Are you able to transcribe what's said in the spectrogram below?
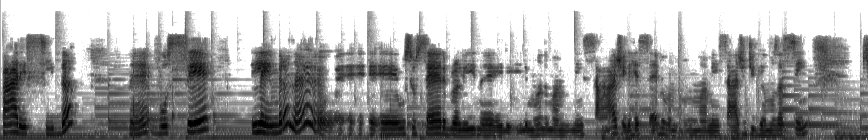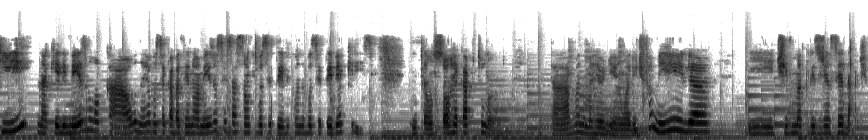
parecida, né? Você lembra, né? É, é, é, é, o seu cérebro ali, né? Ele, ele manda uma mensagem, ele recebe uma, uma, mensagem, digamos assim, que naquele mesmo local, né? Você acaba tendo a mesma sensação que você teve quando você teve a crise. Então, só recapitulando, estava numa reunião ali de família e tive uma crise de ansiedade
